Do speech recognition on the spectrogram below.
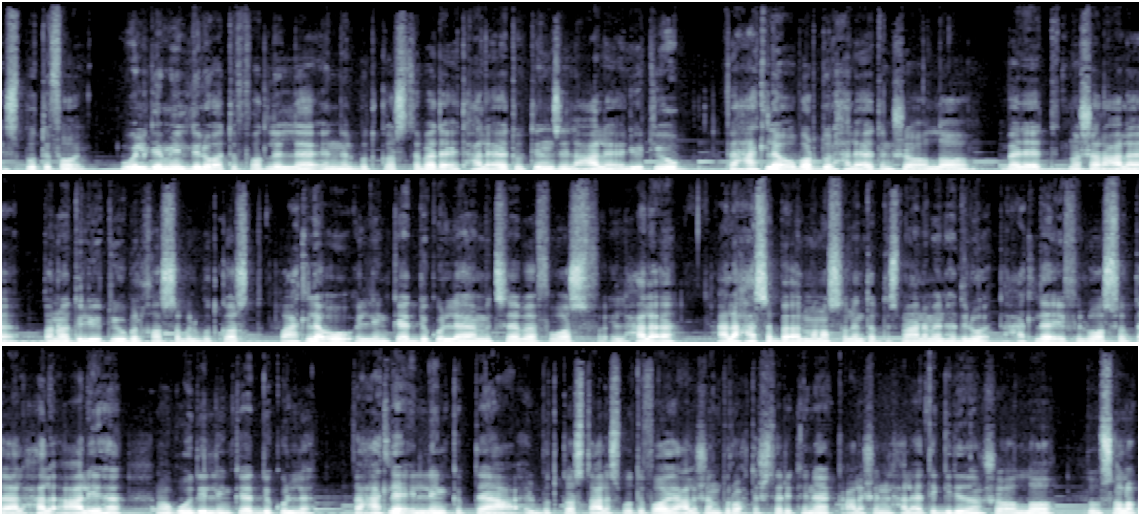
سبوتيفاي. والجميل دلوقتي بفضل الله إن البودكاست بدأت حلقاته تنزل على اليوتيوب فهتلاقوا برضو الحلقات إن شاء الله بدأت تتنشر على قناة اليوتيوب. الخاصة بالبودكاست وهتلاقوا ال link ات دي كلها متسابة في وصف الحلقة. على حسب بقى المنصة اللي انت بتسمعنا منها دلوقتي هتلاقي في الوصف بتاع الحلقة عليها موجود ال link ات دي كلها. فهتلاقي ال link بتاع البودكاست على سبوتيفاي علشان تروح تشترك هناك علشان الحلقات الجديدة إن شاء الله توصلك.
